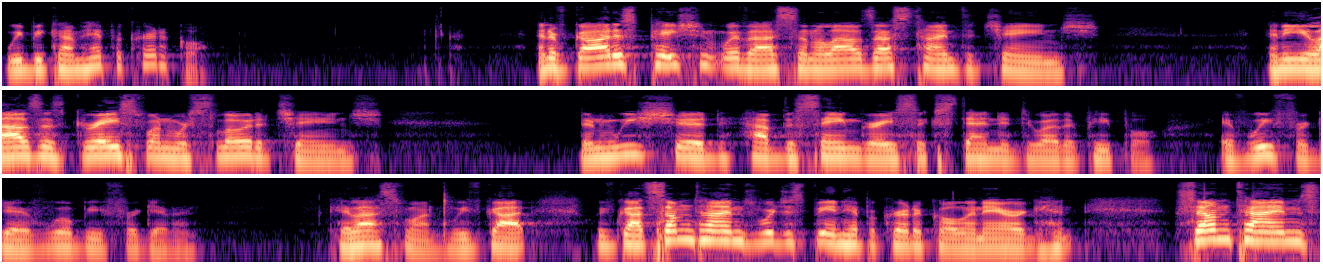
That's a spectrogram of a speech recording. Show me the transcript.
we become hypocritical. And if God is patient with us and allows us time to change, and He allows us grace when we're slow to change, then we should have the same grace extended to other people. If we forgive, we'll be forgiven. Okay, last one. We've got, we've got sometimes we're just being hypocritical and arrogant. Sometimes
